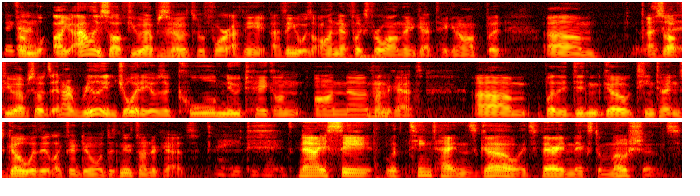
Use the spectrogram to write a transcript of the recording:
they from got- like I only saw a few episodes Mm-hmm. before I think I think it was on Netflix for a while and then it got taken off. But um, I saw a few episodes and I really enjoyed it. It was a cool new take on on uh, Mm-hmm. Thundercats. Um, but they didn't go Teen Titans Go with it like they're doing with this new Thundercats. I hate Teen Titans. Now you see, with Teen Titans Go, it's very mixed emotions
